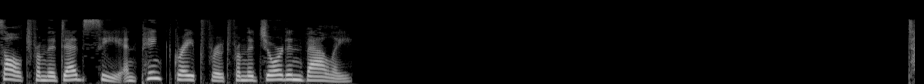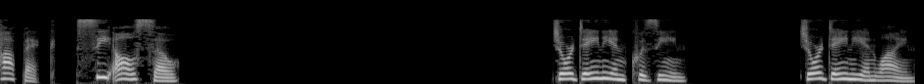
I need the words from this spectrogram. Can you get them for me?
salt from the Dead Sea and pink grapefruit from the Jordan Valley. Topic. See also Jordanian cuisine Jordanian wine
